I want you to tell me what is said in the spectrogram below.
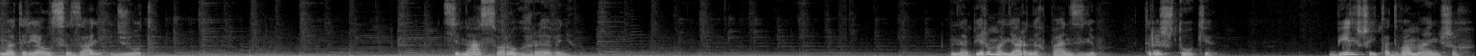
Матеріал Сезаль Джут. Ціна 40 гривень. Набір малярних пензлів 3 штуки. Більший та два менших.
